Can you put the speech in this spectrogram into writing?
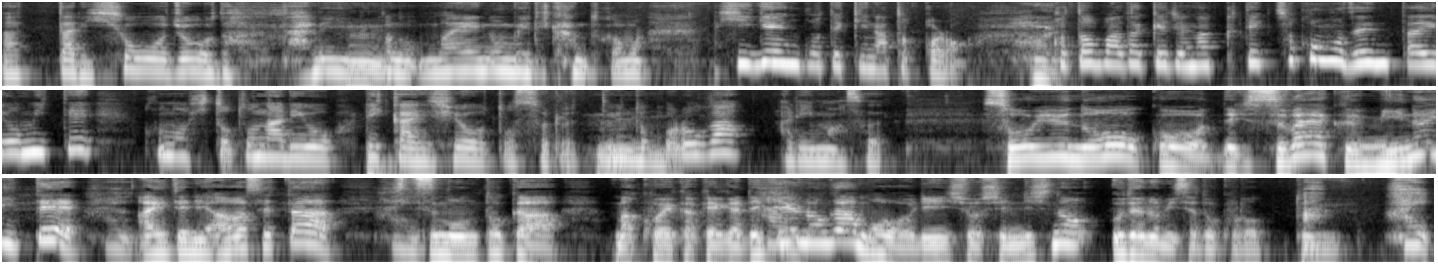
だったり表情だったり、うんこの前のめり感とか、まあ、非言語的なところはい言葉だけじゃなくてそこも全体を見てこの人となりを理解しようとするっていうところがあります。そういうのをこうで素早く見抜いてはい相手に合わせた質問とか、まあ、声かけができるのがもう臨床心理士の腕の見せ所という。はい、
